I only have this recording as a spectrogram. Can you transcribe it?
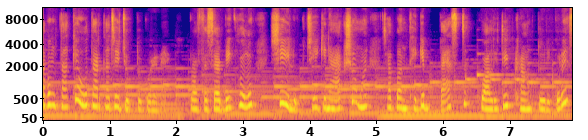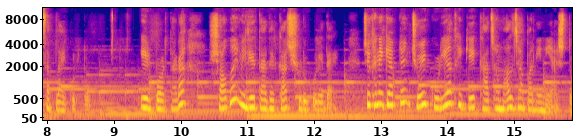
এবং তাকেও তার কাজে যুক্ত করে নেয়। প্রফেসর বিগ হলো সেই লোক যে কিনা একসময় জাপান থেকে বেস্ট কোয়ালিটির ক্রাঙ্ক তৈরি করে সাপ্লাই করত। এরপর তারা সবাই মিলে তাদের কাজ শুরু করে দেয়। যেখানে ক্যাপ্টেন চই কোরিয়া থেকে কাঁচামাল জাপানে নিয়ে আসতো।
